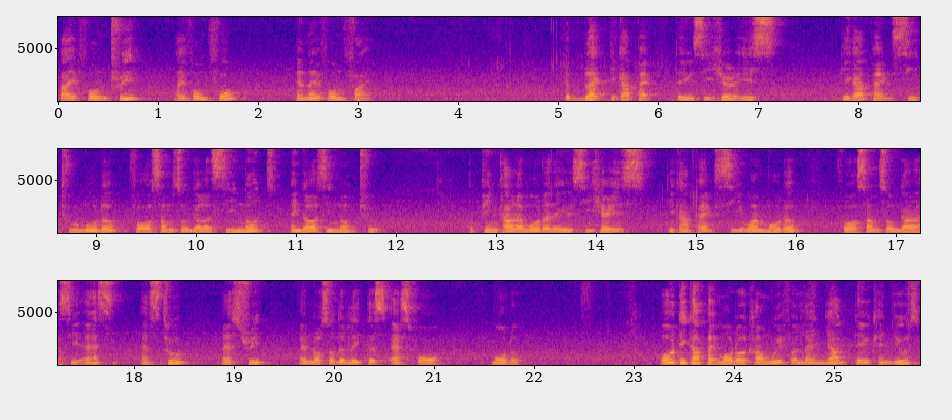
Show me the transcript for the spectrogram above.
iPhone 3, iPhone 4 and iPhone 5. The black DiCAPac that you see here is DiCAPac C2 model for Samsung Galaxy Note and Galaxy Note 2. The pink color model that you see here is DiCAPac C1 model for Samsung Galaxy S, S2, S3 and also the latest S4 model. All DiCAPac model come with a lanyard that you can use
